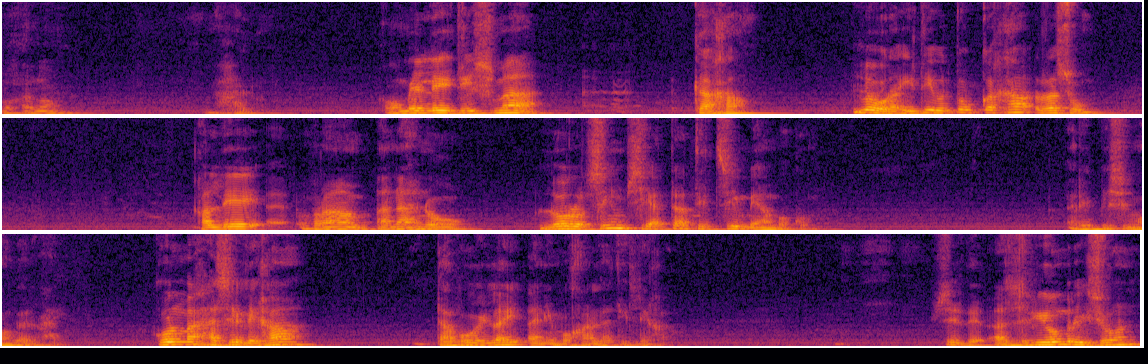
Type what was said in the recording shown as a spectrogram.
בחלום. בחלום. אומר לי, תשמע, ככה, לא ראיתי אותו ככה רשום. אמר לי, אברהם, אנחנו לא רוצים שאתה תצא מהמקום. רבי שמעון בר יוחאי. כל מה חסר לך, תבוא אליי, אני מוכן לתת לך. בסדר, אז יום ראשון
